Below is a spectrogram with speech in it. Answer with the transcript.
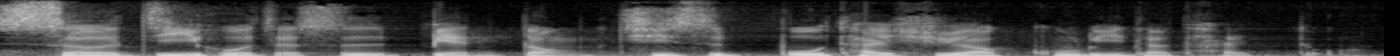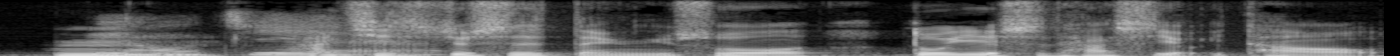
设计或者是变动，其实不太需要顾虑的太多。了解它其实就是等于说多页式它是有一套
